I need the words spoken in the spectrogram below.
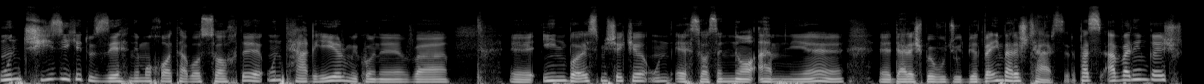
اون چیزی که تو ذهن مخاطبا ساخته اون تغییر می‌کنه و این باعث میشه که اون احساس ناامنیه درش به وجود بیاد و این براش ترس داره پس اولین قشر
